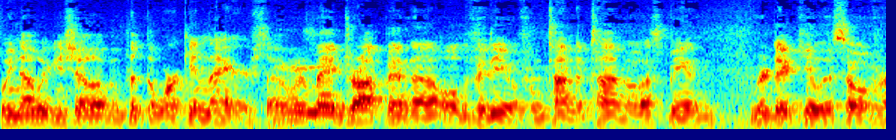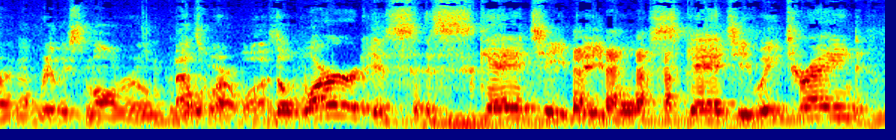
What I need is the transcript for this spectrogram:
we know we can show up and put the work in there. So and we may drop in an old video from time to time of us being ridiculous over in a really small room. That's the, where it was. The word is sketchy, people. sketchy. We trained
